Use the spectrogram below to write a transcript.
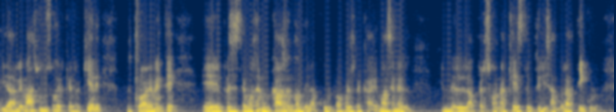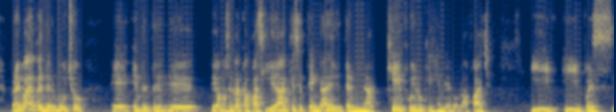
y darle más uso del que requiere, pues probablemente eh, pues estemos en un caso en donde la culpa pues recae más en, el, en la persona que esté utilizando el artículo. Pero ahí va a depender mucho, eh, en, eh, digamos, en la capacidad que se tenga de determinar qué fue lo que generó la falla. Y, pues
